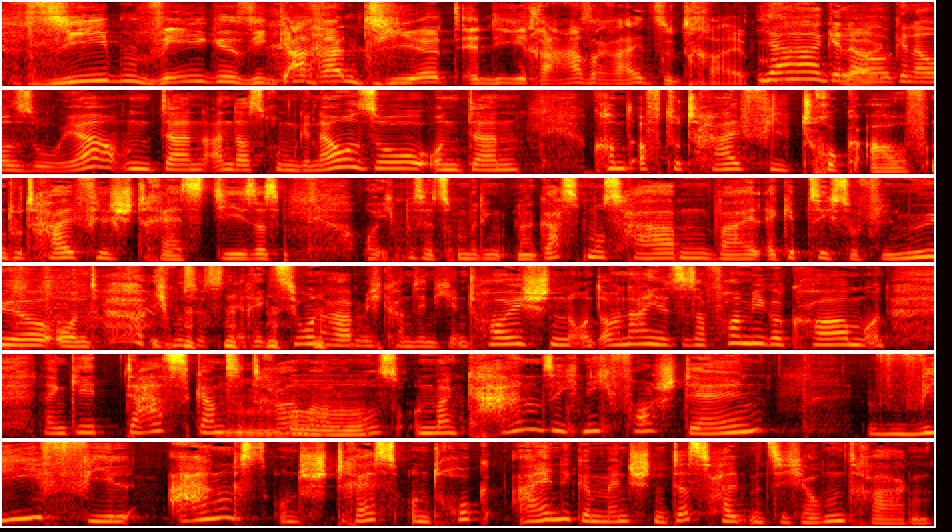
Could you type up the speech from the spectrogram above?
Sieben Wege, sie garantiert in die Raserei zu treiben. Ja, genau, ja. genau so, ja. Und dann andersrum genauso. Und dann kommt oft total viel Druck auf und total viel Stress. Dieses, oh, ich muss jetzt unbedingt einen Orgasmus haben, weil er gibt sich so viel Mühe und ich muss jetzt eine Erektion haben, ich kann sie nicht enttäuschen und oh nein, jetzt ist er vor mir gekommen und dann geht das ganze Drama mhm. los und man kann sich nicht vorstellen, vorstellen, wie viel Angst und Stress und Druck einige Menschen deshalb mit sich herumtragen.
